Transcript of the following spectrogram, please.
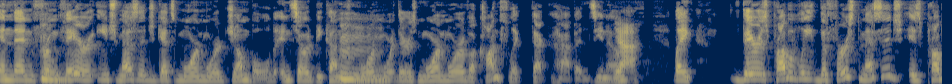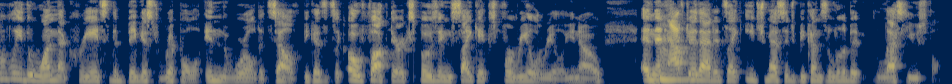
And then from mm-hmm. there each message gets more and more jumbled and so it becomes mm-hmm. more and mm-hmm. more there's more and more of a conflict that happens you know yeah like there is probably the first message is probably the one that creates the biggest ripple in the world itself because it's like oh fuck they're exposing psychics for real real you know and then mm-hmm. after that it's like each message becomes a little bit less useful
